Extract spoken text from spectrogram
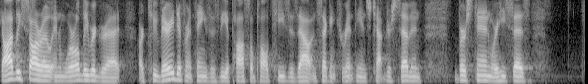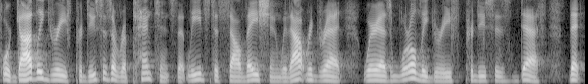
Godly sorrow and worldly regret are two very different things as the apostle Paul teases out in 2 Corinthians chapter 7 verse 10 where he says for godly grief produces a repentance that leads to salvation without regret whereas worldly grief produces death. That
